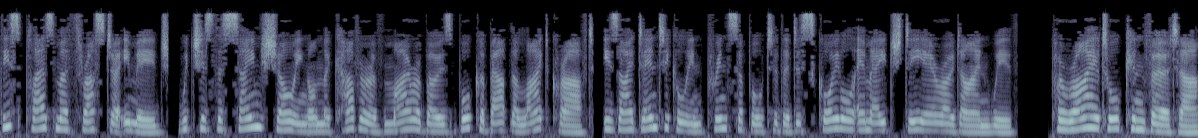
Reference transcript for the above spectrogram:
This plasma thruster image, which is the same showing on the cover of Myrabo's book about the Lightcraft, is identical in principle to the discoidal MHD aerodyne with parietal converter,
